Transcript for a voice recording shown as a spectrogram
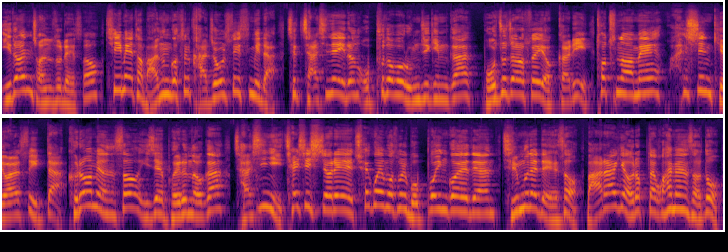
이런 전술에서 팀에 더 많은 것을 가져올 수 있습니다. 즉 자신의 이런 오프더볼 움직임과 보조자로서의 역할이 토트넘에 훨씬 기여할 수 있다. 그러면서 이제 베르너가 자신이 첼시 시절에 최고의 모습을 못 보인 거에 대한 질문에 대해서 말하기 어렵다고 하면서도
